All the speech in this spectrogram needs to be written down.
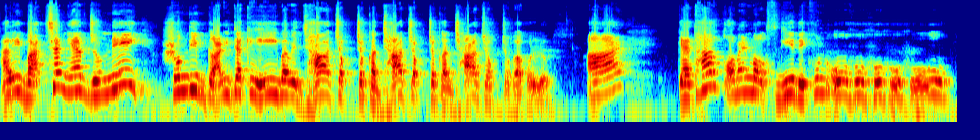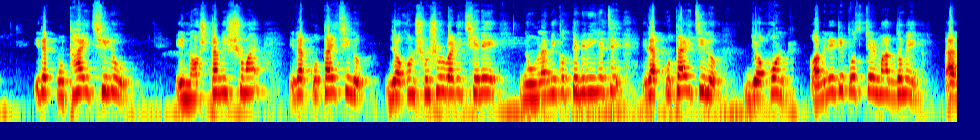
আর এই বাচ্চা নেওয়ার জন্যেই সন্দীপ গাড়িটাকে এইভাবে ঝা চকচকা ঝা চকচকা ঝা চকচকা করল। আর ক্যাথার কমেন্ট বক্স গিয়ে দেখুন, ও হো হো হো হো এরা কোথায় ছিল? এই নষ্টামির সময় এরা কোথায় ছিল? যখন শ্বশুরবাড়ি ছেড়ে নোংরামি করতে বেরিয়ে গেছে, এরা কোথায় ছিল? যখন কমিউনিটি পোস্টের মাধ্যমে তার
